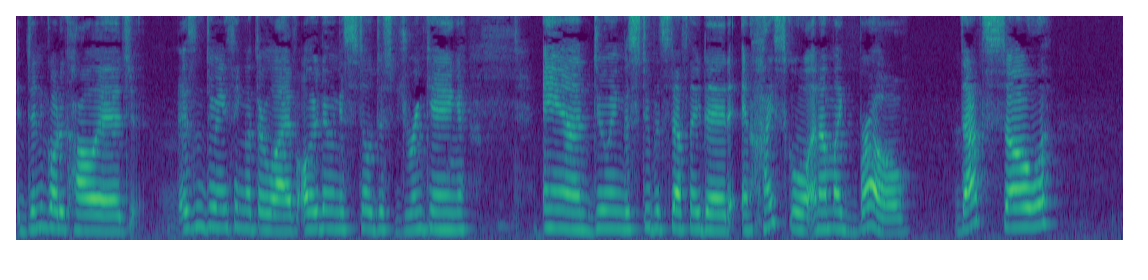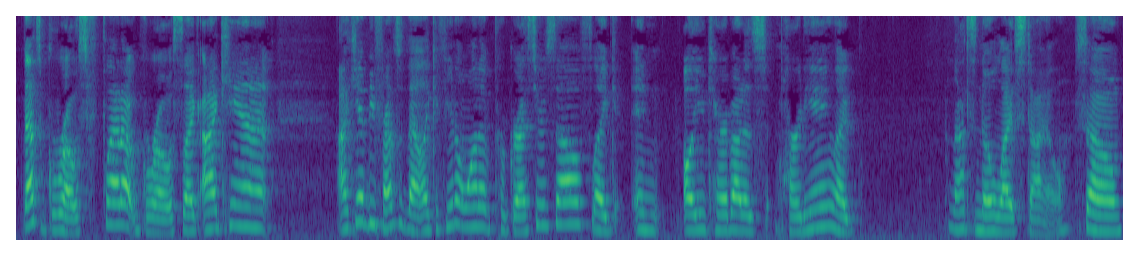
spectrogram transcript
didn't go to college, isn't doing anything with their life. All they're doing is still just drinking and doing the stupid stuff they did in high school. And I'm like, bro, that's so that's gross flat out gross. Like i can't i can't be friends with that. Like if you don't want to progress yourself like and all you care about is partying like that's no lifestyle. So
